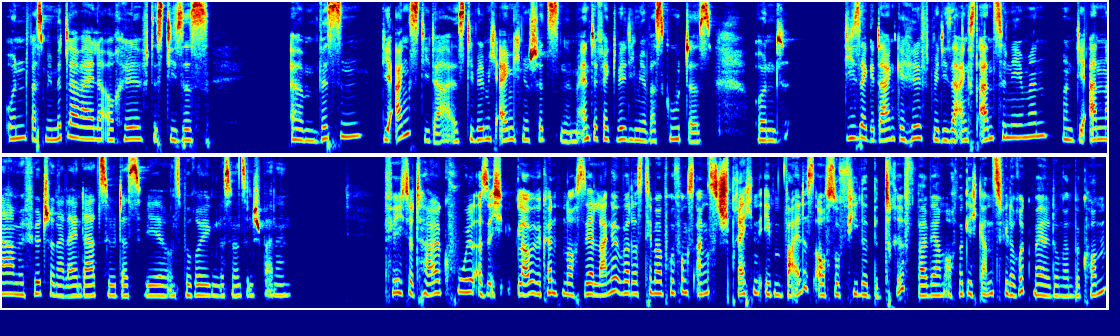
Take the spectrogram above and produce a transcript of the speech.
Und was mir mittlerweile auch hilft, ist dieses ähm, Wissen, die Angst, die da ist, die will mich eigentlich nur schützen. Im Endeffekt will die mir was Gutes. Und dieser Gedanke hilft mir, diese Angst anzunehmen. Und die Annahme führt schon allein dazu, dass wir uns beruhigen, dass wir uns entspannen. Finde ich total cool. Also ich glaube, wir könnten noch sehr lange über das Thema Prüfungsangst sprechen, eben weil es auch so viele betrifft, weil wir haben auch wirklich ganz viele Rückmeldungen bekommen.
